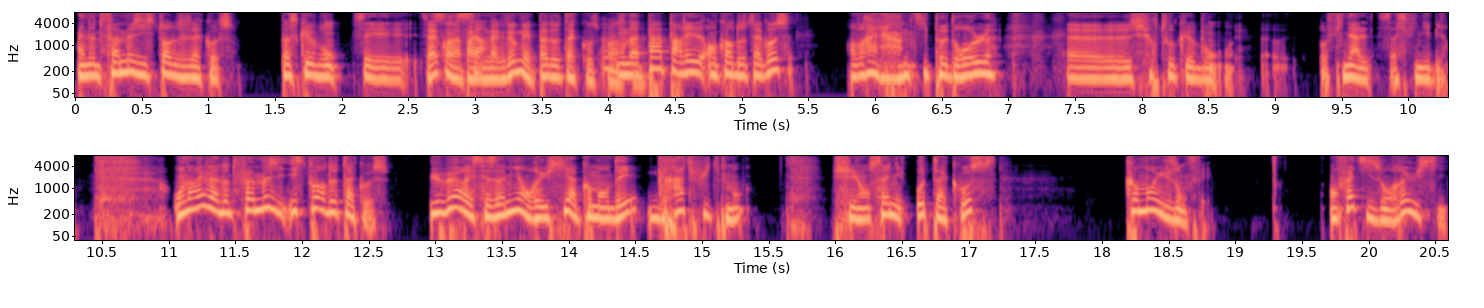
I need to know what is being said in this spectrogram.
à notre fameuse histoire de tacos. Parce que bon, c'est. C'est vrai qu'on a parlé ça- de McDo, mais pas de tacos pour On n'a pas parlé encore de tacos. En vrai, elle est un petit peu drôle. euh, surtout que bon, au final, ça se finit bien. On arrive à notre fameuse histoire de tacos. Uber et ses amis ont réussi à commander gratuitement chez l'enseigne Otacos. Comment ils ont fait? En fait, ils ont réussi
